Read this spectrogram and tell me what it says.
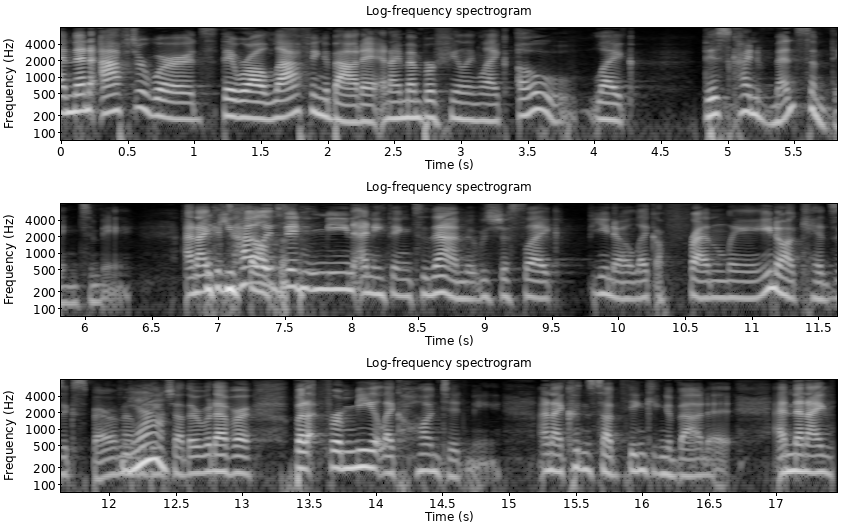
and then afterwards, they were all laughing about it. And I remember feeling like, oh, like this kind of meant something to me. And I could tell it it. didn't mean anything to them. It was just like, you know, like a friendly, you know, how kids experiment Yeah. with each other, whatever. But for me, it like haunted me. And I couldn't stop thinking about it. And then I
